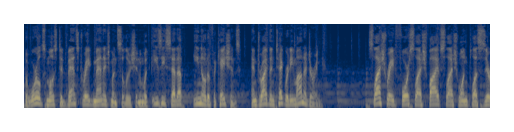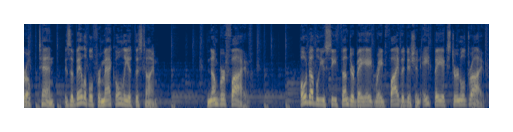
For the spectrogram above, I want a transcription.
the world's most advanced RAID management solution with easy setup, e-notifications, and drive integrity monitoring. Slash RAID 4 slash 5 slash 1 plus 0, 10 is available for Mac only at this time. Number 5. OWC Thunder Bay 8 RAID 5 Edition 8 Bay External Drive.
